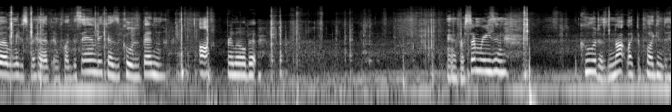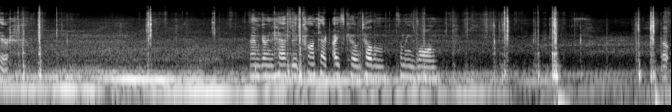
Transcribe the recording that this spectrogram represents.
So let me just go ahead and plug this in because the cooler's been off for a little bit. And for some reason, the cooler does not like to plug into here. I'm going to have to contact IceCo and tell them something's wrong. Oh,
